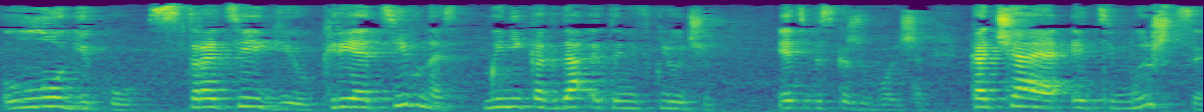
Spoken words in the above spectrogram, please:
логику, стратегию, креативность, мы никогда это не включим. Я тебе скажу больше. Качая эти мышцы,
